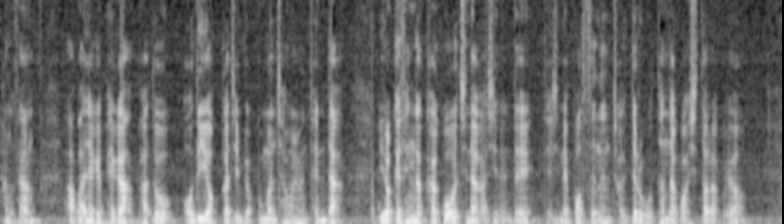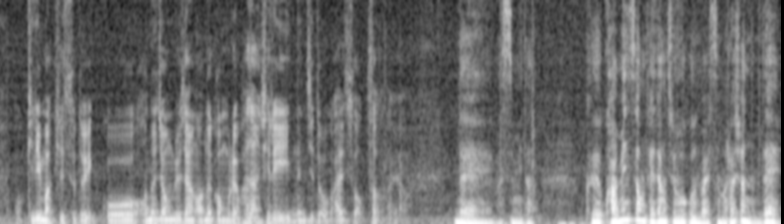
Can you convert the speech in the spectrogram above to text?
항상 아 만약에 배가 아파도 어디 역까지 몇 분만 참으면 된다 이렇게 생각하고 지나가시는데 대신에 버스는 절대로 못 탄다고 하시더라고요. 뭐 길이 막힐 수도 있고 어느 정류장 어느 건물에 화장실이 있는지도 알 수 없어서요. 네, 맞습니다. 그 과민성 대장 증후군 말씀을 하셨는데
